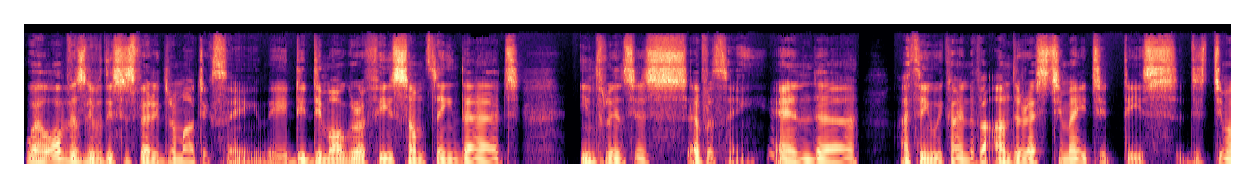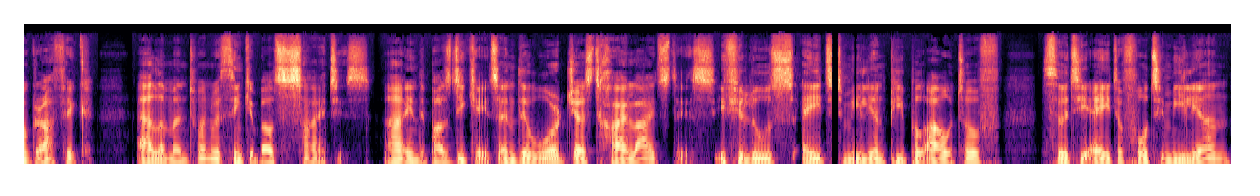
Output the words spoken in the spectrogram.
Well, obviously, this is very dramatic thing. The, demography is something that influences everything, and uh, I think we kind of underestimated this this demographic element when we think about societies uh, in the past decades. And the war just highlights this. If you lose 8 million people out of 38 or 40 million,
